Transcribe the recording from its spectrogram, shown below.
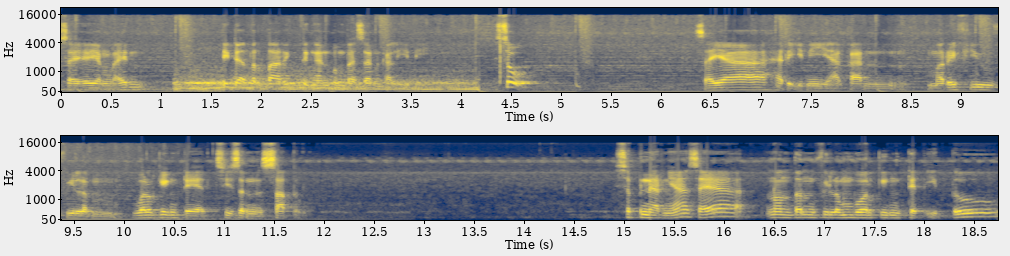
saya yang lain tidak tertarik dengan pembahasan kali ini. So saya hari ini akan mereview film Walking Dead season 1 sebenarnya saya nonton film Walking Dead itu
